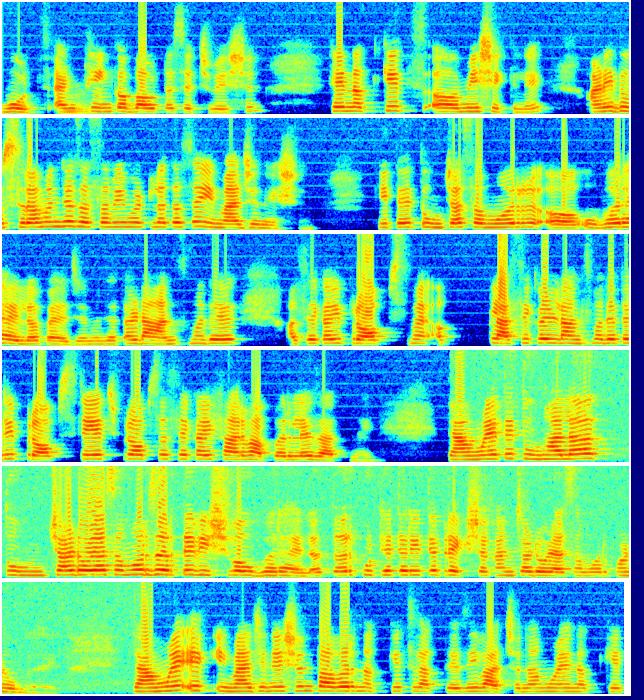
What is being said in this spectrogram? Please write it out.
woods and. Think about a situation हे नक्कीच मी शिकले. आणि दुसरं म्हणजे जसं मी म्हटलं तसं इमॅजिनेशन की ते तुमच्यासमोर उभं राहिलं पाहिजे. म्हणजे आता डान्समध्ये असे काही प्रॉप्स क्लासिकल डान्समध्ये तरी प्रॉप्स स्टेज प्रॉप्स असे काही फार वापरले जात नाही. त्यामुळे ते तुम्हाला तुमच्या डोळ्यासमोर जर ते विश्व उभं राहिलं तर कुठेतरी ते प्रेक्षकांच्या डोळ्यासमोर पण उभं राहील. त्यामुळे एक इमॅजिनेशन पॉवर नक्कीच लागते जी वाचनामुळे नक्कीच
